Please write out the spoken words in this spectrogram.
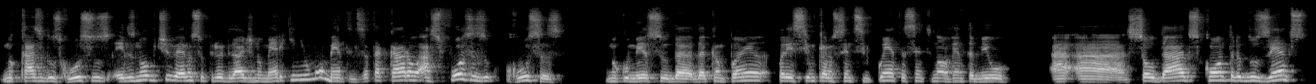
No caso dos russos, eles não obtiveram superioridade numérica em nenhum momento. Eles atacaram as forças russas no começo da, da campanha, pareciam que eram 150, 190 mil a, a soldados contra 200,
